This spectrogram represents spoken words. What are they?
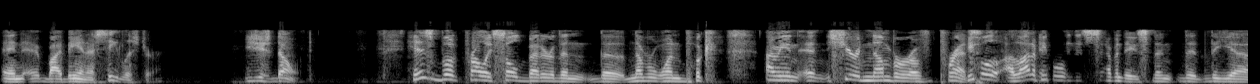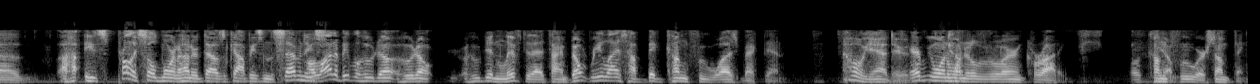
and uh, by being a C-lister. You just don't. His book probably sold better than the number one book. I mean, in sheer number of prints. People, a lot of people, in the seventies, Then the the uh, uh, he's probably sold more than hundred thousand copies in the seventies. a lot of people who don't, who don't, who didn't live to that time don't realize how big kung fu was back then. Oh yeah, dude. Everyone Kung- wanted to learn karate or kung Yep. fu or something.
